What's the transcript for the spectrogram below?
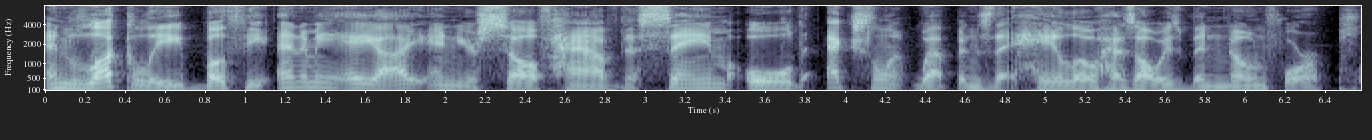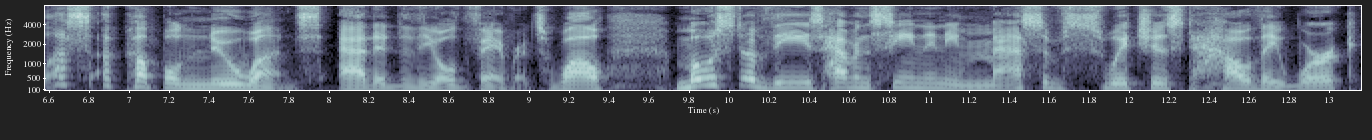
And luckily, both the enemy AI and yourself have the same old excellent weapons that Halo has always been known for, plus a couple new ones added to the old favorites. While most of these haven't seen any massive switches to how they work,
